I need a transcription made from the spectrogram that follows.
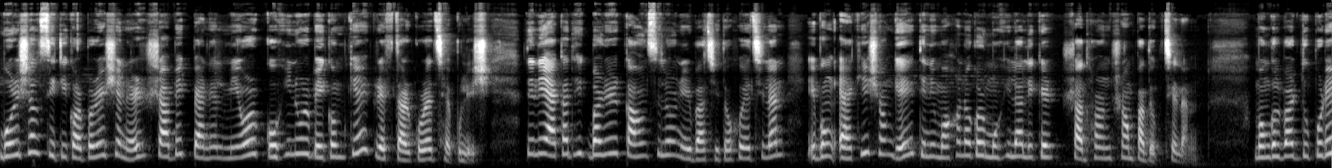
বরিশাল সিটি কর্পোরেশনের সাবেক প্যানেল মেয়র কোহিনুর বেগমকে গ্রেফতার করেছে পুলিশ। তিনি একাধিকবারের কাউন্সিলর নির্বাচিত হয়েছিলেন এবং একই সঙ্গে তিনি মহানগর মহিলা লীগের সাধারণ সম্পাদক ছিলেন। মঙ্গলবার দুপুরে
